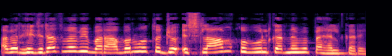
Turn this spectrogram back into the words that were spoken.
اگر ہجرت میں بھی برابر ہو تو جو اسلام قبول کرنے میں پہل کرے۔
